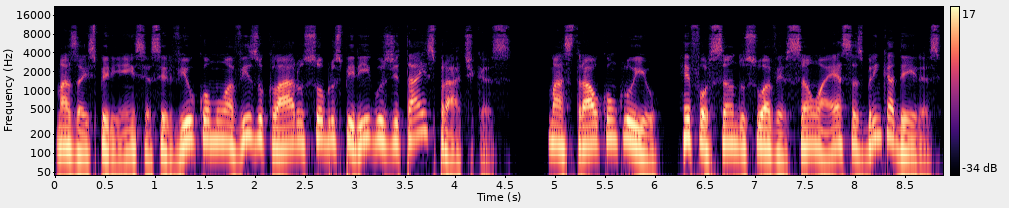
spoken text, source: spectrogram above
mas a experiência serviu como um aviso claro sobre os perigos de tais práticas. Mastral concluiu, reforçando sua aversão a essas brincadeiras,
